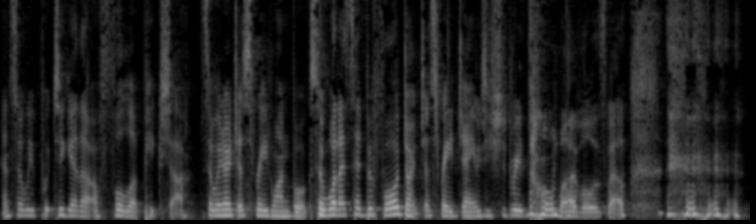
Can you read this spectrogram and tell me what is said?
And so we put together a fuller picture. So we don't just read one book. So what I said before, don't just read James, you should read the whole Bible as well.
